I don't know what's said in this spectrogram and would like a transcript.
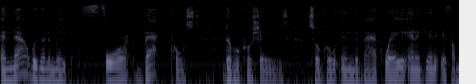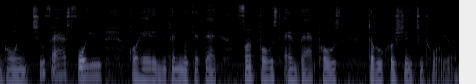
And now we're going to make four back post double crochets. So go in the back way. And again, if I'm going too fast for you, go ahead and you can look at that front post and back post double crochet tutorial.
